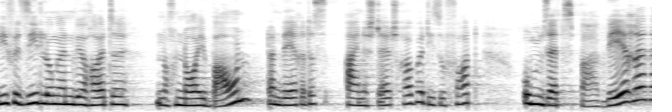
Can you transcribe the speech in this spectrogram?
wie viele Siedlungen wir heute noch neu bauen, dann wäre das eine Stellschraube, die sofort umsetzbar wäre.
